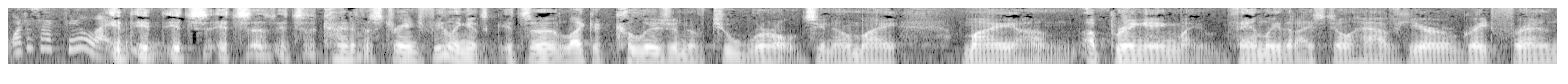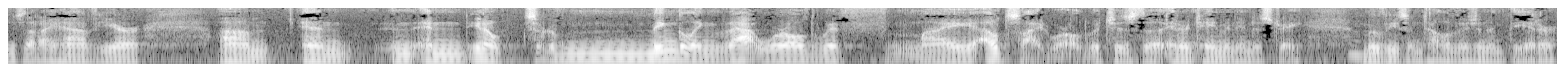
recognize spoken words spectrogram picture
what does that feel like? It, it, it's it's a, it's a kind of a strange feeling. It's it's a like a collision of two worlds. You know, my my um, upbringing, my family that I still have here, great friends that I have here, um, and, and and you know, sort of mingling that world with my outside world, which is the entertainment industry, mm-hmm. movies and television and theater,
